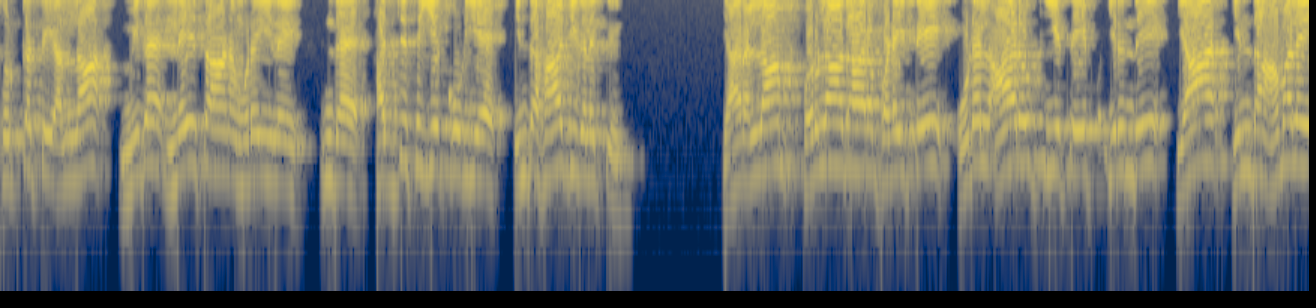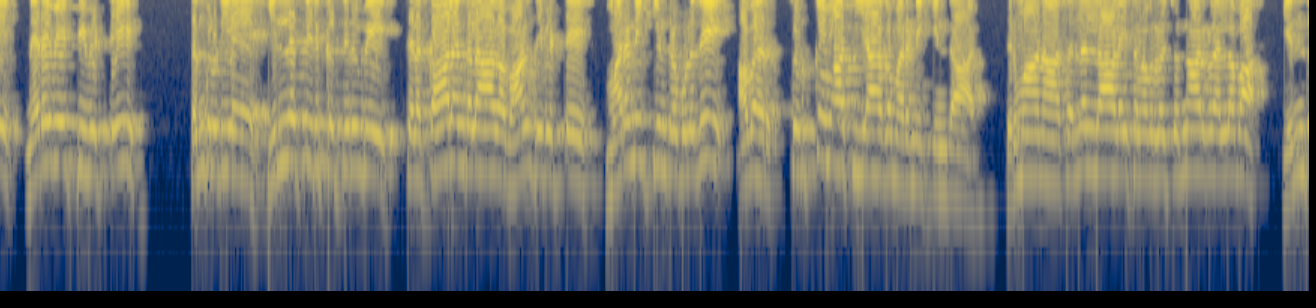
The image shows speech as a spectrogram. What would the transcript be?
சொர்க்கத்தை அல்லாஹ் மிக லேசான முறையிலே இந்த ஹஜ் செய்யக்கூடிய இந்த ஹாஜிகளுக்கு யாரெல்லாம் பொருளாதாரம் படைத்து உடல் ஆரோக்கியத்தை இருந்து யார் இந்த அமலை நிறைவேற்றிவிட்டு தங்களுடைய இல்லத்திற்கு திரும்பி சில காலங்களாக வாழ்ந்துவிட்டு மரணிக்கின்ற பொழுது அவர் சொர்க்கவாசியாக மரணிக்கின்றார். பெருமானா ஸல்லல்லாஹு அவர்கள் சொன்னார்கள் அல்லவா எந்த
